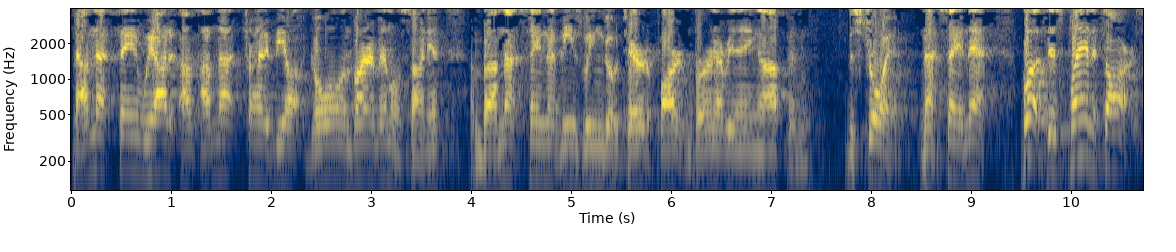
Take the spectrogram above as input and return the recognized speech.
Now, I'm not saying we ought. To, I'm not trying to be all, go all environmentalist on you, but I'm not saying that means we can go tear it apart and burn everything up and destroy it. I'm not saying that. But this planet's ours.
